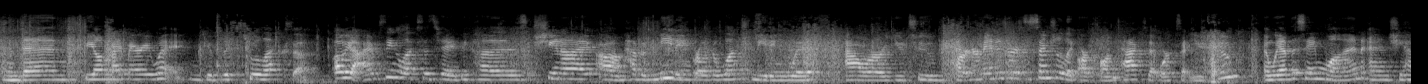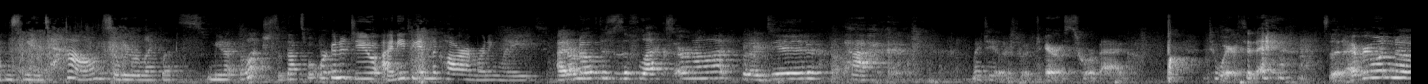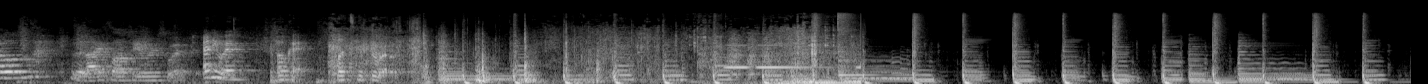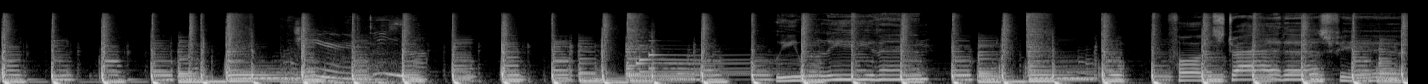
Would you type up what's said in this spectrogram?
and then be on my merry way and give this to Alexa. Oh yeah, I'm seeing Alexa today because she and I um, have a meeting or like a lunch meeting with our YouTube partner manager. It's essentially like our contact that works at YouTube and we have the same one and she happens to be in town so we were like let's meet up for lunch. So that's what we're gonna do. I need to get in the car, I'm running late. I don't know if this is a flex or not, but I did pack my Taylor Swift Eras Tour bag to wear today so that everyone knows that I saw Taylor Swift. Anyway, okay, let's hit the road. We were leaving for the stratosphere.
